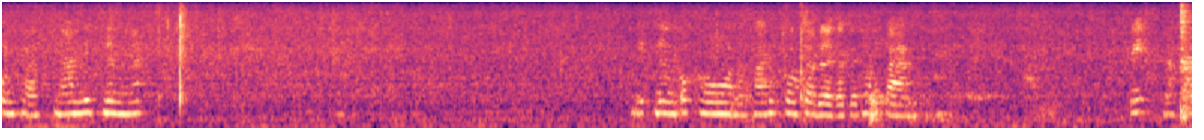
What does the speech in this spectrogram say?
คนค่ะ น้ำนิดนึงนะ นิดนึงก็พอนะคะ ทุกคนจะเดือนก็จะทำการปิดนะคะ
